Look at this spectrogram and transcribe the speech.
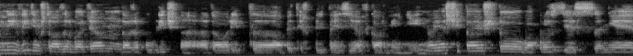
Мы видим, что Азербайджан даже публично э, говорит э, об этих претензиях к Армении, но я считаю, что вопрос здесь не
